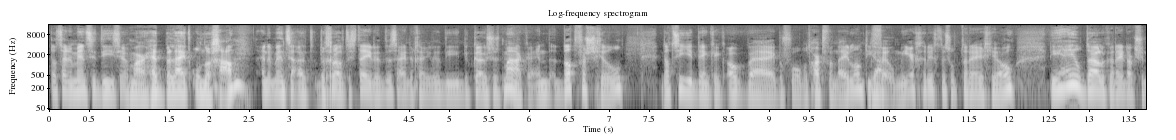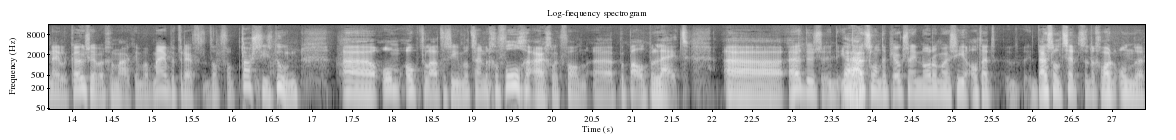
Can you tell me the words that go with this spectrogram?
dat zijn de mensen die zeg maar, het beleid ondergaan. En de mensen uit de grote steden, dat zijn degenen die de keuzes maken. En dat verschil, dat zie je denk ik ook bij bijvoorbeeld Hart van Nederland... die Ja. veel meer gericht is op de regio. Die een heel duidelijke redactionele keuze hebben gemaakt. En wat mij betreft dat fantastisch doen... eh, om ook te laten zien wat zijn de gevolgen eigenlijk van eh, bepaald beleid. Eh, hè, dus in Ja. Duitsland heb je ook zo'n enorme, zie je altijd. In Duitsland zetten ze er gewoon onder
